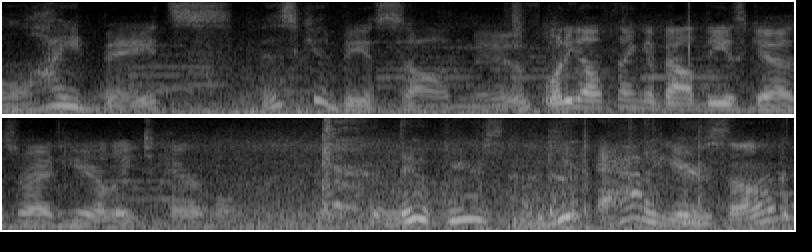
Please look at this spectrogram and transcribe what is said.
glide baits. This could be a solid move. What do y'all think about these guys right here? Like, Terrible. Dude, Pierce, get out of here, son.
